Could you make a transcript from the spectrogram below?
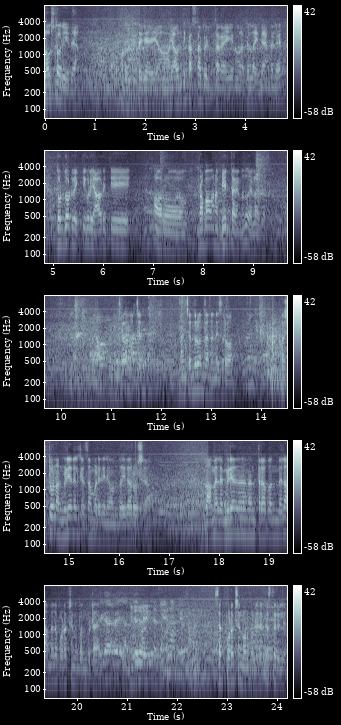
ಲವ್ ಸ್ಟೋರಿ ಇದೆ. ಅದ್ರ ಜೊತೆಗೆ ಯಾವ ರೀತಿ ಕಷ್ಟ ಬೀಳ್ತಾರೆ ಏನು ಅದೆಲ್ಲ ಇದೆ. ಆಮೇಲೆ ದೊಡ್ಡ ದೊಡ್ಡ ವ್ಯಕ್ತಿಗಳು ಯಾವ ರೀತಿ ಅವರು ಪ್ರಭಾವನ ಬೀರ್ತಾರೆ ಅನ್ನೋದು ಎಲ್ಲ ಇದೆ. ನಾನು ಚಂದ್ ನಾನು ಚಂದ್ರು ಅಂತ ನನ್ನ ಹೆಸರು. ಫಸ್ಟು ನಾನು ಮೀಡಿಯಾದಲ್ಲಿ ಕೆಲಸ ಮಾಡಿದ್ದೀನಿ ಒಂದು ಐದಾರು ವರ್ಷ. ಆಮೇಲೆ ಮೀಡಿಯಾದ ನಂತರ ಬಂದಮೇಲೆ ಆಮೇಲೆ ಪ್ರೊಡಕ್ಷನ್ಗೆ ಬಂದ್ಬಿಟ್ಟೆ. ಸರ್ ಪ್ರೊಡಕ್ಷನ್ ನೋಡ್ಕೊಂಡಿದ್ದೆ ಕಸ್ತೂರಿಲಿ.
